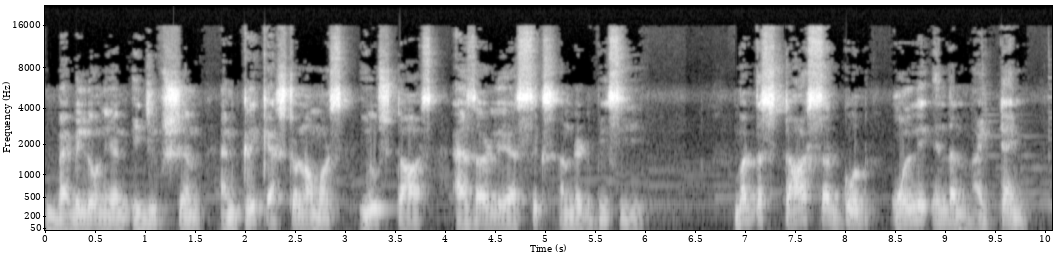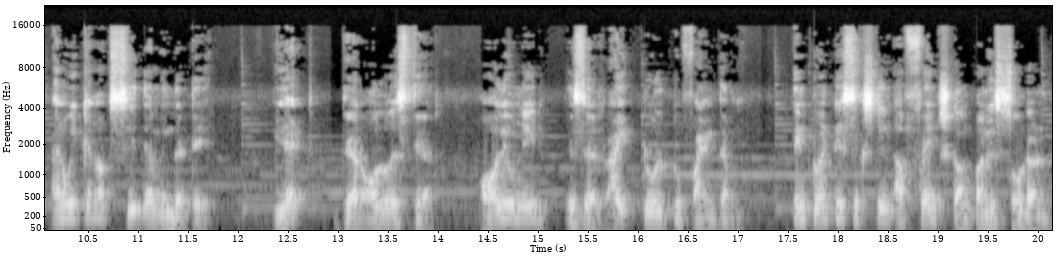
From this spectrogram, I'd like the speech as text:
Babylonian, Egyptian, and Greek astronomers used stars as early as 600 BCE. But the stars are good only in the night time and we cannot see them in the day. Yet they are always there. All you need is the right tool to find them. In 2016, a French company Sodern,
